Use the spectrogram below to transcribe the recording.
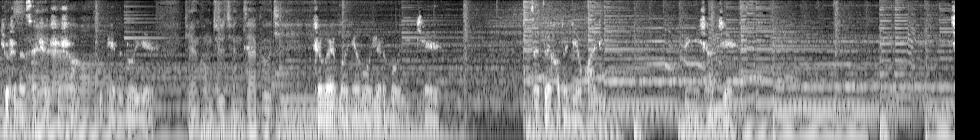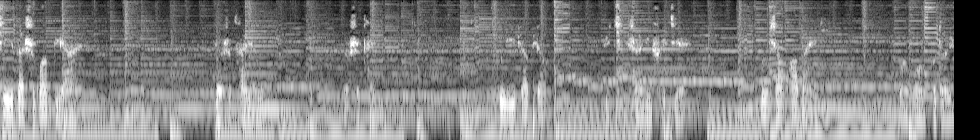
就是那三生石上不变的诺言，只为某年某月的某一天，在最好的年华里与你相见。轻倚在时光彼岸，有时看忧，有时看你，路衣飘飘。与青山绿水间，梦乡花满溢，默默不得语。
